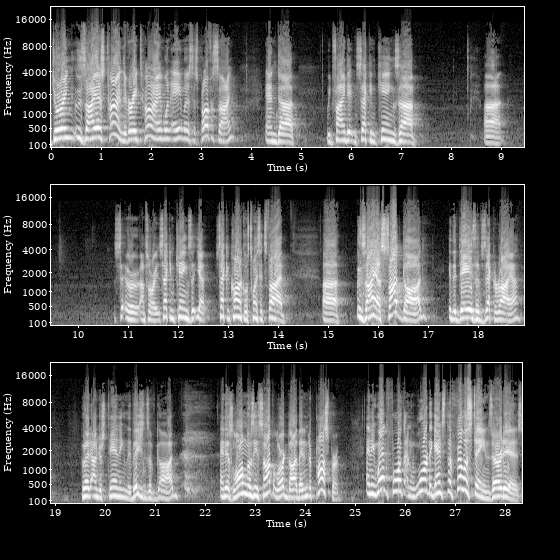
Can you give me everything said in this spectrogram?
during Uzziah's time, the very time when Amos is prophesying. And uh, we'd find it in 2 Kings, uh, uh, or I'm sorry, 2 Kings, yeah, 2 Chronicles 26 5. Uzziah sought God in the days of Zechariah who had understanding in the visions of God. And as long as he sought the Lord, God made him to prosper. And he went forth and warred against the Philistines, there it is,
